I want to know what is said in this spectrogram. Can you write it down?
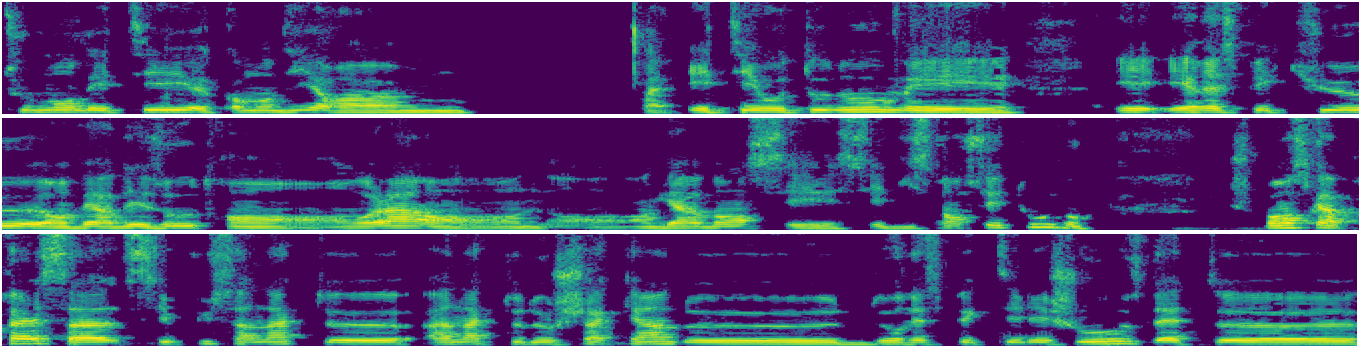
Tout le monde était, comment dire, était autonome et, respectueux envers des autres en, voilà en, gardant ses, distances et tout. Donc je pense qu'après c'est plus un acte un acte de chacun de, respecter les choses, d'être euh,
